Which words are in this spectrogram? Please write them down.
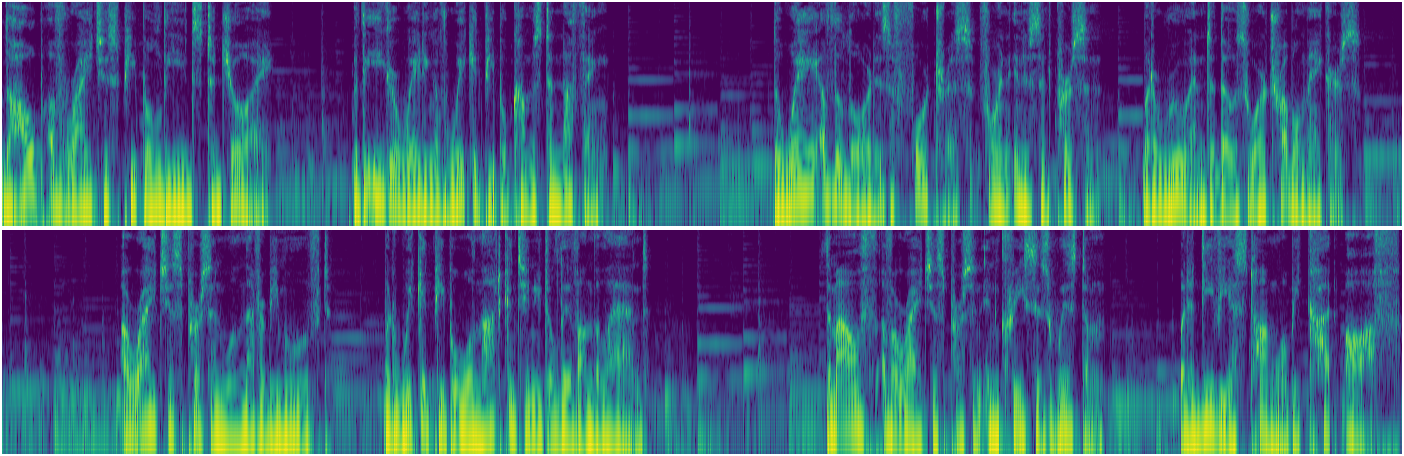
The hope of righteous people leads to joy but the eager waiting of wicked people comes to nothing. The way of the Lord is a fortress for an innocent person, but a ruin to those who are troublemakers. A righteous person will never be moved, but wicked people will not continue to live on the land. The mouth of a righteous person increases wisdom, but a devious tongue will be cut off.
